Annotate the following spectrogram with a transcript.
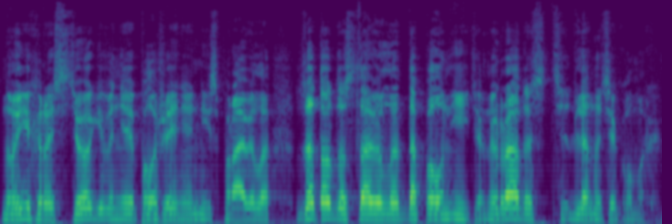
но их расстегивание положение не исправило, зато доставило дополнительную радость для насекомых.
